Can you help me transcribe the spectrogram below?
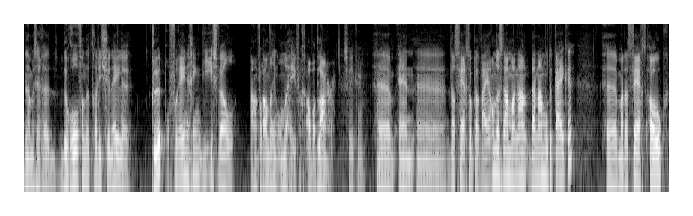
maar zeggen, de rol van de traditionele club of vereniging, die is wel aan verandering onderhevig, al wat langer. Zeker. Ehm, en eh, dat vergt ook dat wij anders daar maar na- daarna moeten kijken. Eh, maar dat vergt ook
